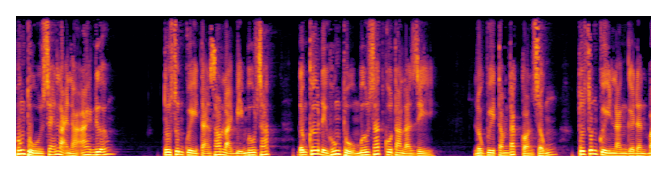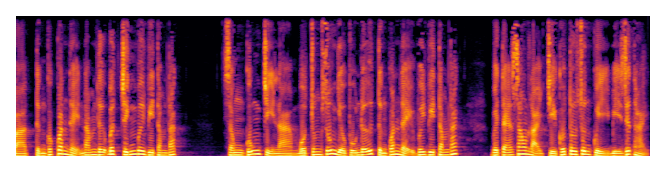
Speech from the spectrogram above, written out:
Hung thủ sẽ lại là ai nữa? Tô Xuân Quỳ tại sao lại bị mưu sát? Động cơ để hung thủ mưu sát cô ta là gì? Lúc Vi Tâm Đắc còn sống, Tô Xuân Quỳ là người đàn bà từng có quan hệ nam nữ bất chính với Vi Tâm Đắc. Xong cũng chỉ là một trong số nhiều phụ nữ từng quan hệ với Vi Tâm Đắc. Vậy tại sao lại chỉ có Tô Xuân Quỳ bị giết hại?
